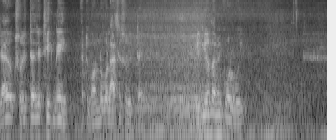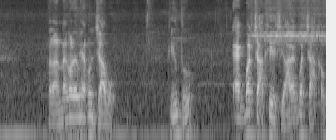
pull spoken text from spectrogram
যাই হোক, শরীরটা যে ঠিক নেই, একটু গন্ডগোল আছে শরীরটায়। ভিডিও তো আমি করবই। রান্নাঘরে আমি এখন যাব। কিন্তু একবার চা খেয়েছি, আর একবার চা খাব।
